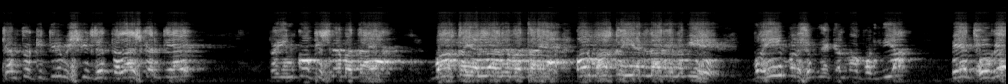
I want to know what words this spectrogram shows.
کہ ہم تو کتنی مشکل سے تلاش کر کے آئے۔ تو ان کو کس نے بتایا؟ واقعی اللہ نے بتایا اور واقعی اللہ کے نبی ہے وہیں پر سب نے کلمہ پڑھ دیا بیت ہو گئے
